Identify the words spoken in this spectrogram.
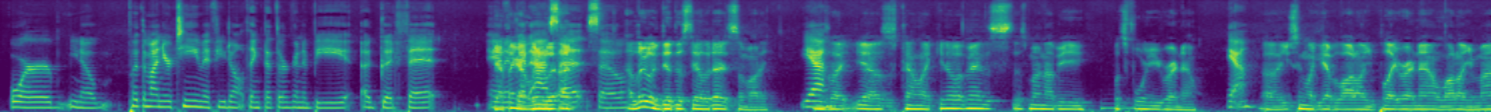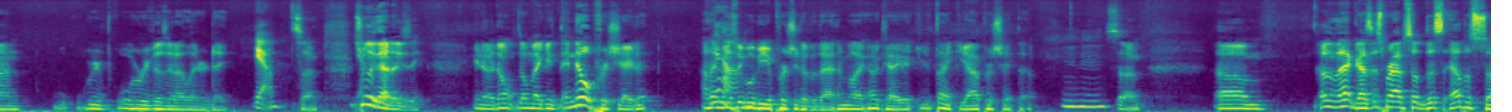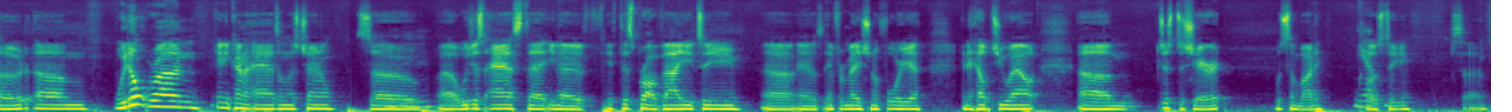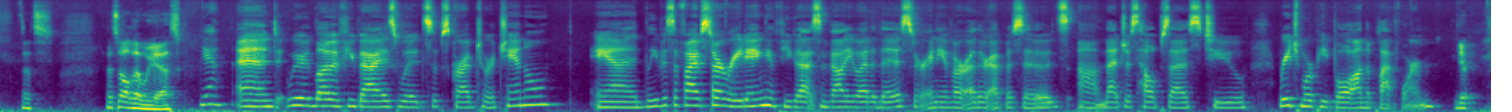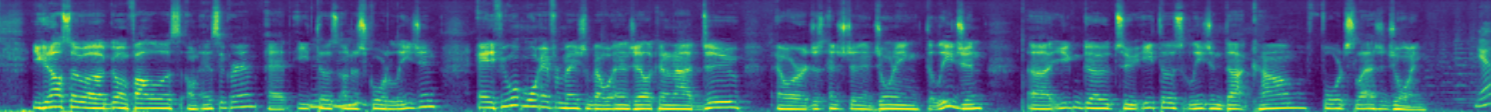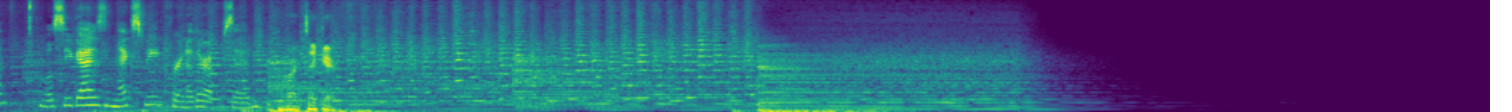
or you know put them on your team if you don't think that they're going to be a good fit Yeah, I and a good asset. I so literally did this the other day to somebody. I yeah, was like, yeah, I was kind of like, you know what, man, this this might not be what's for you right now. Yeah, Uh, you seem like you have a lot on your plate right now, a lot on your mind. We, we'll revisit at a later date. yeah, So it's Yeah. really that easy. You know, don't don't make it, and they'll appreciate it. I think Yeah. most people will be appreciative of that and be like, okay, thank you, I appreciate that. hmm So, um, other than that, guys, this wraps up this episode. Um, we don't run any kind of ads on this channel, so Mhm. uh, we just ask that you know if, if this brought value to you uh, and it was informational for you and it helped you out, um, just to share it with somebody Yep. close to you. So that's that's all that we ask. yeah. And we would love if you guys would subscribe to our channel and leave us a five star rating if you got some value out of this or any of our other episodes. Um, that just helps us to reach more people on the platform. Yep. You can also uh, go and follow us on Instagram at ethos Mhm. underscore legion. And if you want more information about what Angelica and I do, or just interested in joining the Legion, uh, you can go to ethoslegion.com forward slash join. Yeah. We'll see you guys next week for another episode. All right, take care.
